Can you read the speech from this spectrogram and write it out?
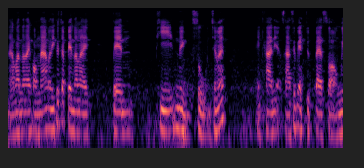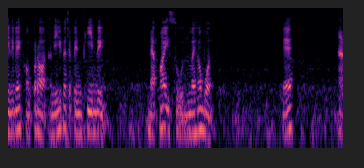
นะความดันไอของน้ำอันนี้ก็จะเป็นอะไรเป็น P10 ใช่ไหม ไอค่าเนี่ย31.82มิลลิเมตรของปลอด อันนี้ก็จะเป็น P1 แล้วห้อยศูนย์ไว้ข้างบนโอเคอะ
